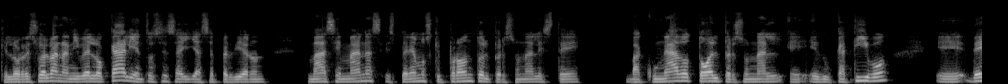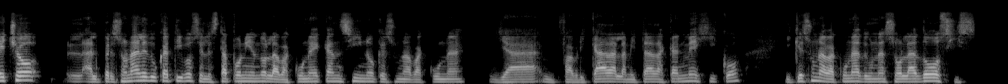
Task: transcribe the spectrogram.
que lo resuelvan a nivel local y entonces ahí ya se perdieron más semanas. Esperemos que pronto el personal esté vacunado, todo el personal eh, educativo. Eh, de hecho, al personal educativo se le está poniendo la vacuna de Cancino, que es una vacuna ya fabricada a la mitad acá en México y que es una vacuna de una sola dosis.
